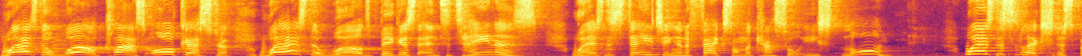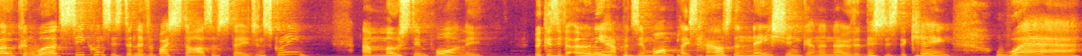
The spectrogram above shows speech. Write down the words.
Where's the world class orchestra? Where's the world's biggest entertainers? Where's the staging and effects on the Castle East lawn? Where's the selection of spoken word sequences delivered by stars of stage and screen? And most importantly, because if it only happens in one place, how's the nation going to know that this is the king? Where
